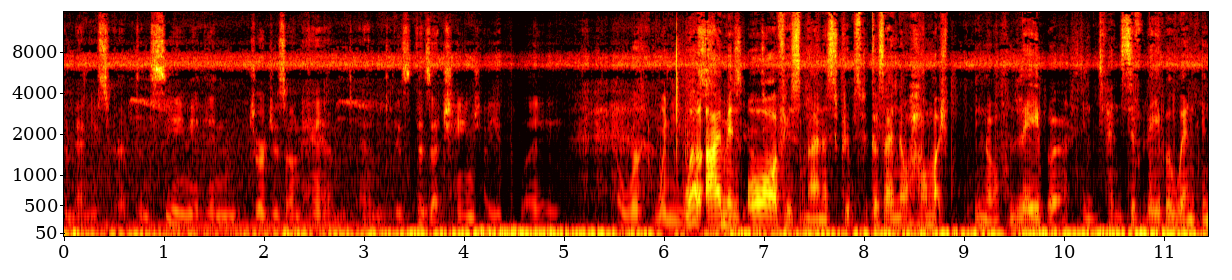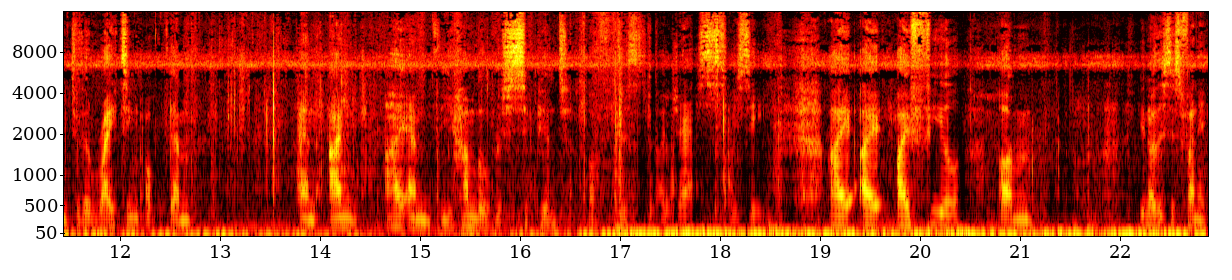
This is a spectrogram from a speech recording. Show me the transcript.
the manuscript and seeing it in George's own hand? And is, does that change how you a work when you? Well, I'm in awe of his manuscripts because I know how much, you know, labor, intensive labor went into the writing of them. And I'm, I am the humble recipient of this largesse, you see. I, I, I feel, um, you know, this is funny.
